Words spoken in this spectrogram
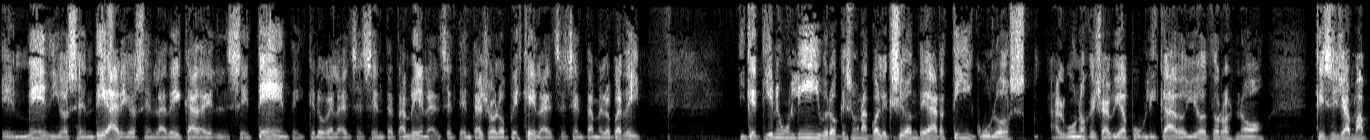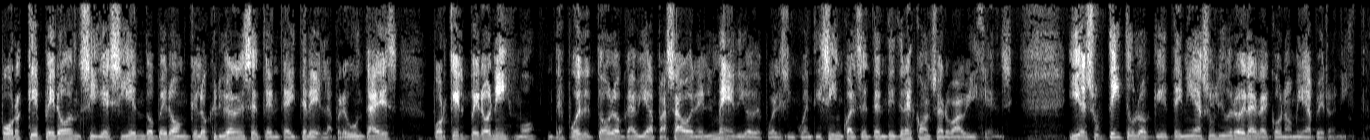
en medios, en diarios, en la década del 70, y creo que la del 60 también, la del 70 yo lo pesqué, la del 60 me lo perdí, y que tiene un libro que es una colección de artículos, algunos que ya había publicado y otros no, que se llama ¿Por qué Perón sigue siendo Perón? que lo escribió en el 73. La pregunta es ¿por qué el peronismo, después de todo lo que había pasado en el medio, después del 55 al 73, conserva vigencia? Y el subtítulo que tenía su libro era La economía peronista.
